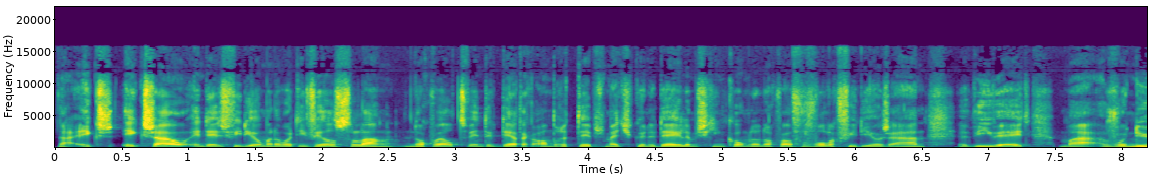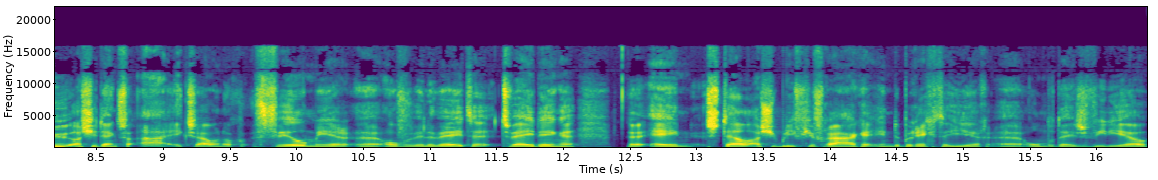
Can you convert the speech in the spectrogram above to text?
Nou, ik, ik zou in deze video, maar dan wordt die veel te lang, nog wel 20, 30 andere tips met je kunnen delen. Misschien komen er nog wel vervolgvideo's aan, eh, wie weet. Maar voor nu, als je denkt van, ah, ik zou er nog veel meer uh, over willen weten, twee dingen. Eén, uh, stel alsjeblieft je vragen in de berichten hier onder deze video.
